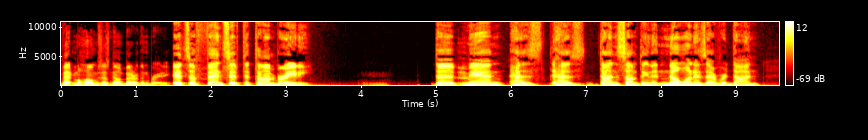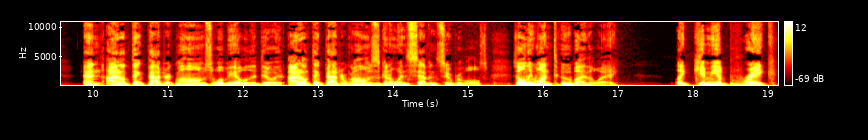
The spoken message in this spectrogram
that Mahomes is now better than Brady. It's offensive to Tom Brady. The man has has done something that no one has ever done. And I don't think Patrick Mahomes will be able to do it. I don't think Patrick Mahomes is going to win seven Super Bowls. He's only won two, by the way. Like, give me a break.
